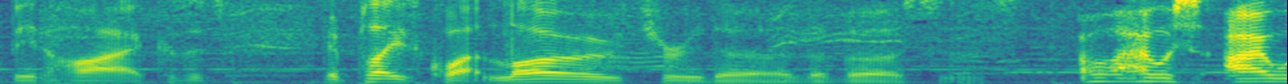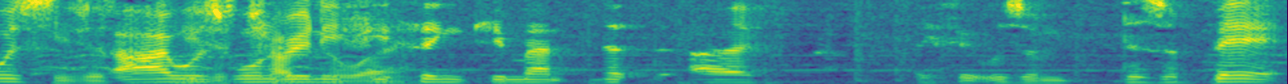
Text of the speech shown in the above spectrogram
bit higher because it's it plays quite low through the the verses. Oh, I was, I was, just- I was wondering if you think you meant that uh, if, if it was a, there's a bit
